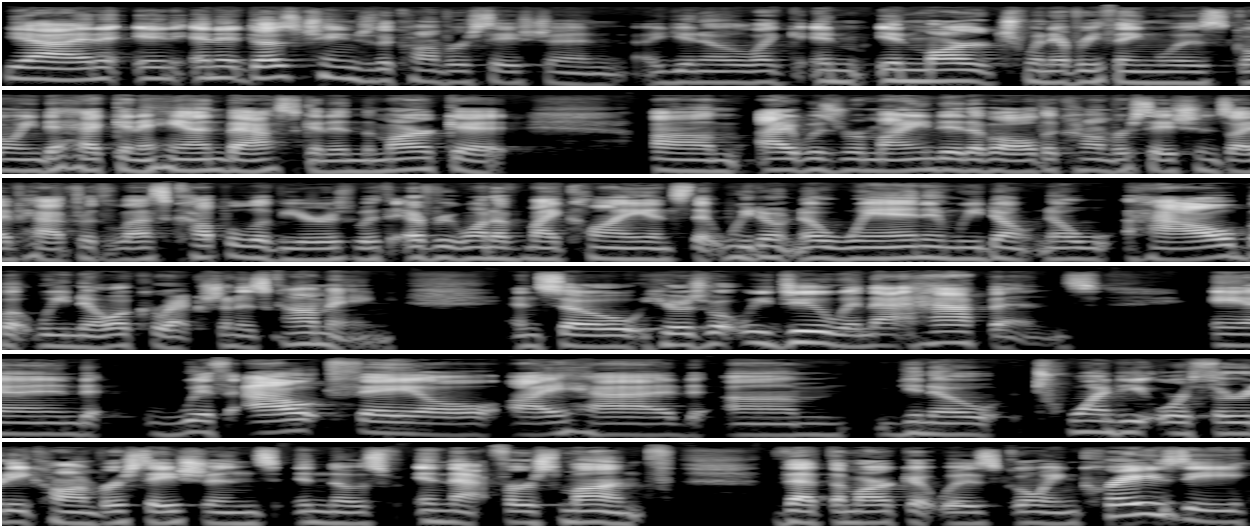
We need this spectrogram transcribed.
Yeah, and and, and it does change the conversation. uh, You know, like in in March when everything was going to heck in a handbasket in the market, um, I was reminded of all the conversations I've had for the last couple of years with every one of my clients that we don't know when and we don't know how, but we know a correction is coming. And so here's what we do when that happens. And without fail, I had um, you know, 20 or 30 conversations in those in that first month that the market was going crazy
